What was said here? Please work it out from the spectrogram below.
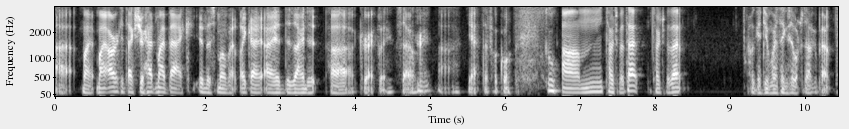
uh, my my architecture had my back in this moment. Like I, I had designed it uh, correctly. So Right. uh, yeah, that felt cool. Cool. Um, talked about that. Talked about that. Okay, two more things I want to talk about.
